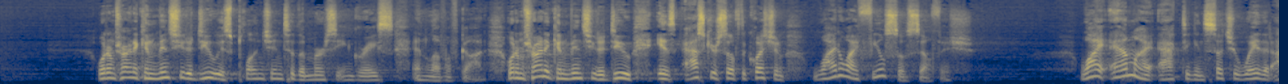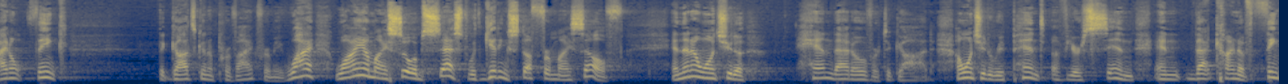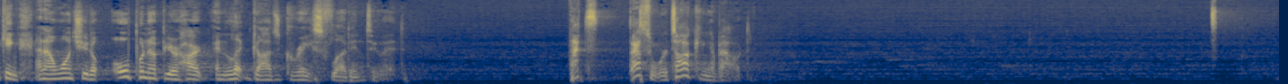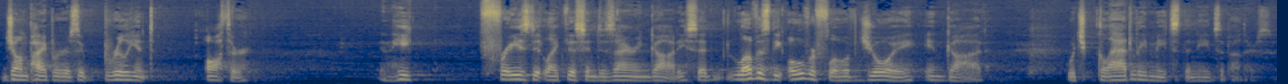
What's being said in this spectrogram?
What I'm trying to convince you to do is plunge into the mercy and grace and love of God. What I'm trying to convince you to do is ask yourself the question why do I feel so selfish? Why am I acting in such a way that I don't think that God's going to provide for me? Why, why am I so obsessed with getting stuff for myself? And then I want you to hand that over to God. I want you to repent of your sin and that kind of thinking, and I want you to open up your heart and let God's grace flood into it. That's, that's what we're talking about. John Piper is a brilliant author, and he phrased it like this in Desiring God. He said, Love is the overflow of joy in God, which gladly meets the needs of others.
